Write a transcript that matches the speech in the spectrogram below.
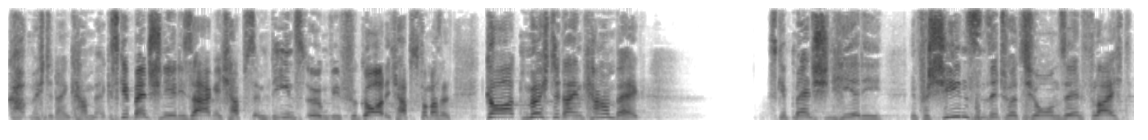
Gott möchte dein Comeback. Es gibt Menschen hier, die sagen, ich habe es im Dienst irgendwie für Gott, ich habe es vermasselt. Gott möchte dein Comeback. Es gibt Menschen hier, die in verschiedensten Situationen sind. Vielleicht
